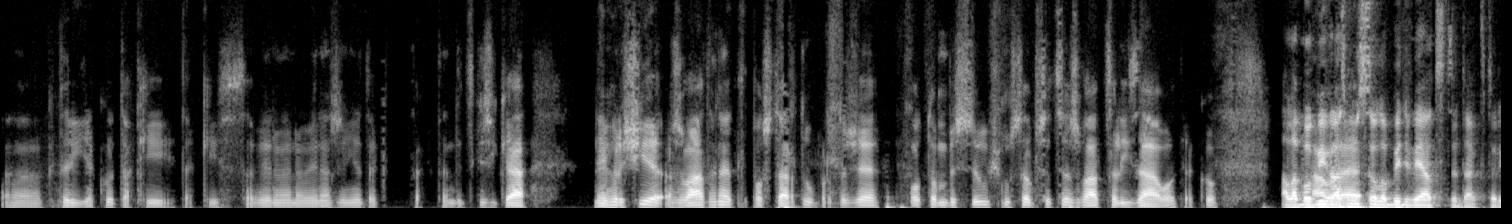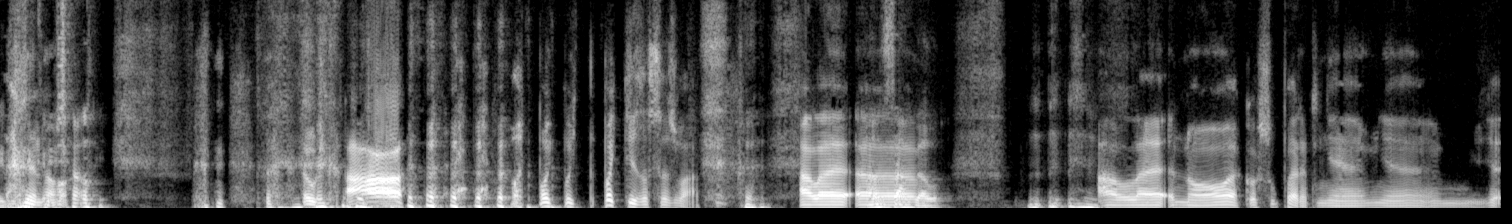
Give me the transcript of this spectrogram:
uh, který jako taky, taky se věnuje novinařině, tak, tak ten vždycky říká, nejhorší je řvát hned po startu, protože potom by si už musel přece řvát celý závod. Jako. Alebo by ale... vás muselo být viac teda, který by no. to už, a, pojď, pojď, pojď, pojď ti zase řvát. Ale, uh, ale no, jako super, mě, mě, mě,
